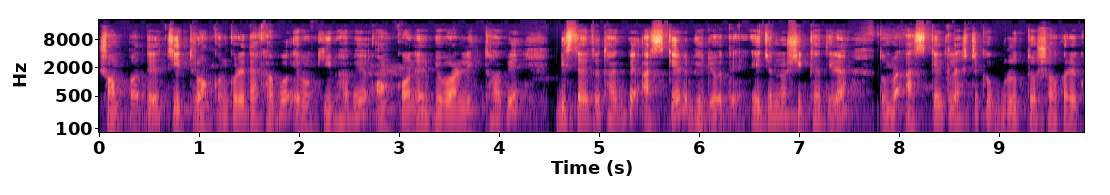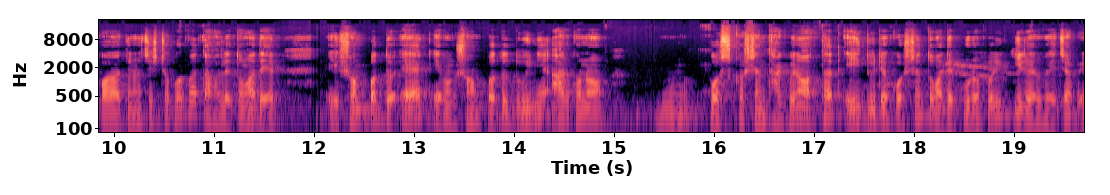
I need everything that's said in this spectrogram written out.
সম্পদের চিত্র অঙ্কন করে দেখাবো এবং কীভাবে অঙ্কনের বিবরণ লিখতে হবে বিস্তারিত থাকবে আজকের ভিডিওতে। এই জন্য শিক্ষার্থীরা, তোমরা আজকের ক্লাসটি খুব গুরুত্ব সহকারে করার জন্য চেষ্টা করবা, তাহলে তোমাদের এই সম্পদ এক এবং সম্পদ দুই নিয়ে আর কোনো পোস্ট কোশ্চেন থাকবে না, অর্থাৎ এই দুইটা কোশ্চেন তোমাদের পুরোপুরি ক্লিয়ার হয়ে যাবে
